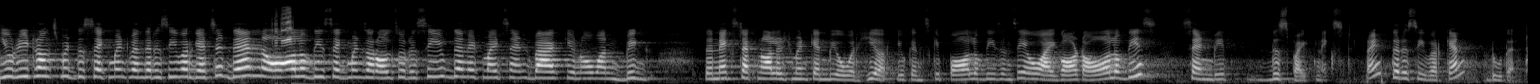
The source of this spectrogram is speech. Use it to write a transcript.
you retransmit the segment when the receiver gets it then all of these segments are also received then it might send back you know one big the next acknowledgement can be over here you can skip all of these and say oh I got all of these send me this byte next right the receiver can do that.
